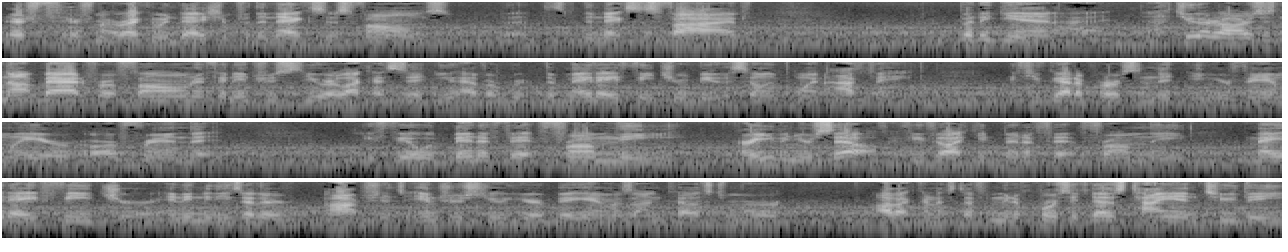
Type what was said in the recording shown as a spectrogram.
there's, there's my recommendation for the Nexus phones, the, the Nexus 5. But again, $200 is not bad for a phone if it interests you, or like I said, you have a, the Mayday feature would be the selling point, I think. If you've got a person that in your family or, or a friend that you feel would benefit from the or even yourself, if you feel like you'd benefit from the Mayday feature and any of these other options interest you, you're a big Amazon customer, all that kind of stuff. I mean, of course, it does tie into the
